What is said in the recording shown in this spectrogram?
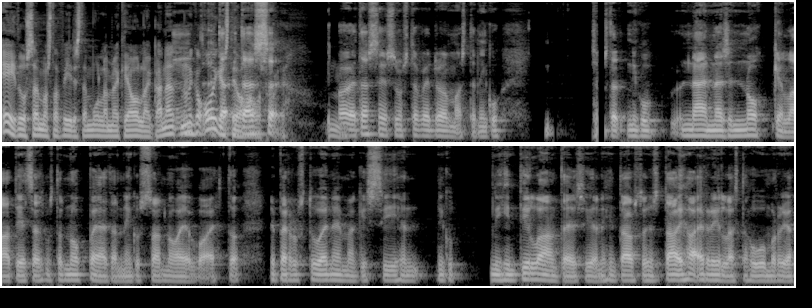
ei tule semmoista fiilistä mulle melkein ollenkaan. Ne, ne niin oikeasti on tässä, hauskoja. Mm. Tässä ei ole semmoista vedomaista niin kuin, semmoista niin kuin näennäisen nokkelaa, tietysti, semmoista nopeata niin sanojen vaihtoa. Ne perustuu enemmänkin siihen niin kuin niihin tilanteisiin ja niihin taustoihin. Tämä on ihan erilaista huumoria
